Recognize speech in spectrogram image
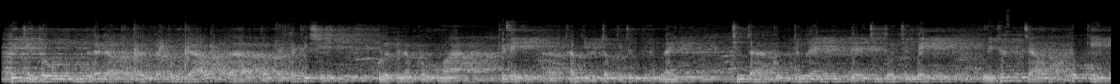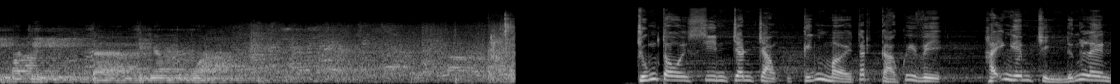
quý chư tôn, lãnh đạo các thần các tôn giáo và toàn thể các chiến sĩ của lực Việt Nam Cộng Hòa, quý vị à, tham dự trong chương trình ngày hôm nay, chúng ta cùng đứng lên để chúng tôi chuẩn bị nghi thức chào quốc kỳ, Hoa Kỳ và Việt Nam Cộng Hòa Chúng tôi xin trân trọng kính mời tất cả quý vị hãy nghiêm chỉnh đứng lên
